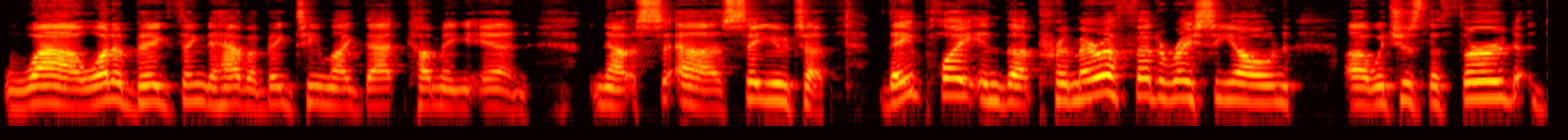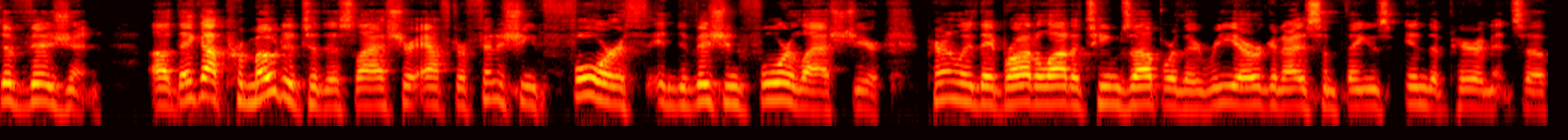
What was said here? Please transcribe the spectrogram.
Wow, what a big thing to have a big team like that coming in. Now, uh, Ceuta, they play in the Primera Federación, uh, which is the third division. Uh, they got promoted to this last year after finishing fourth in Division Four last year. Apparently, they brought a lot of teams up or they reorganized some things in the pyramid. So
